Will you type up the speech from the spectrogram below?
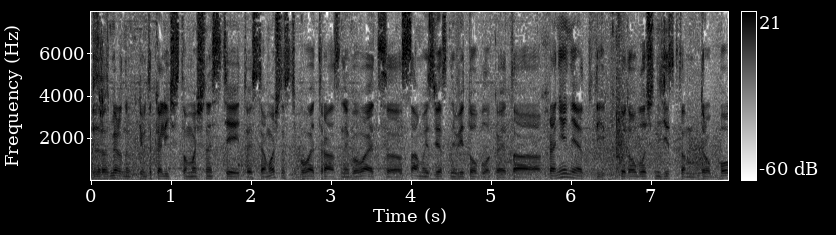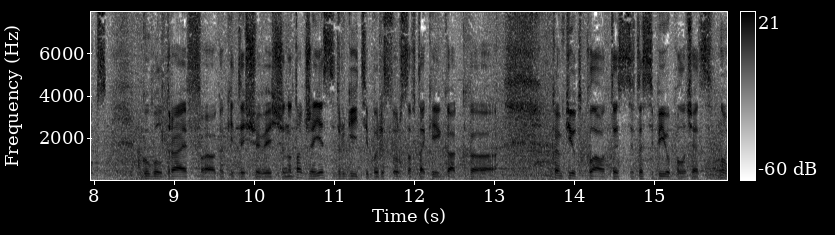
безразмерным каким-то количеством мощностей. То есть, а мощности бывают разные. Бывает э, самый известный вид облака – это хранение, какой-то облачный диск, там, Dropbox, Google Drive, э, какие-то еще вещи. Но также есть и другие типы ресурсов, такие как э, Compute Cloud, то есть это CPU получается, ну,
